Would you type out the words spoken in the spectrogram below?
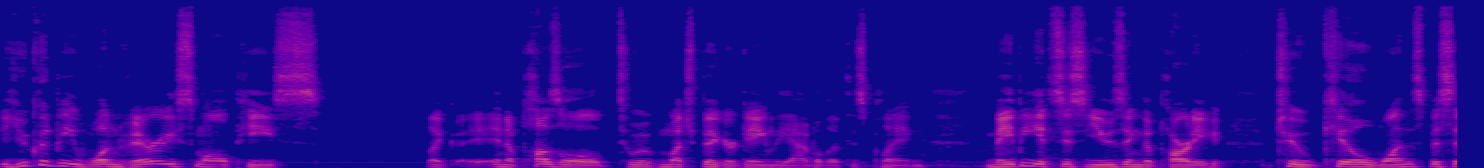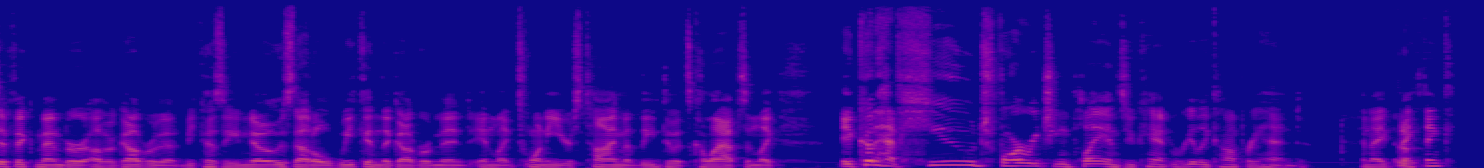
you could be one very small piece like in a puzzle to a much bigger game the aboleth is playing. Maybe it's just using the party to kill one specific member of a government because he knows that'll weaken the government in like 20 years time and lead to its collapse and like it could have huge far-reaching plans you can't really comprehend. And i, I think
